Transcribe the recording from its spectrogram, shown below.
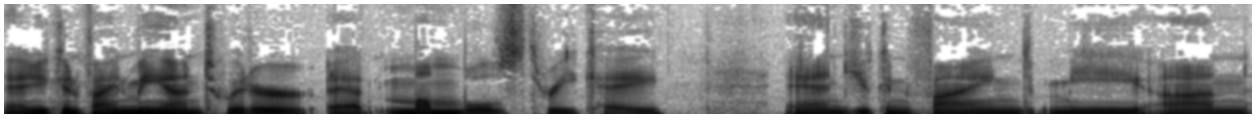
And you can find me on Twitter at Mumbles3K, and you can find me on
